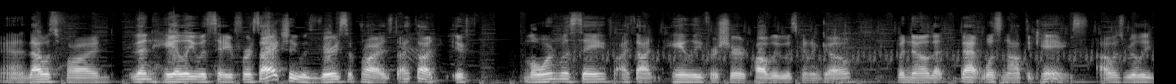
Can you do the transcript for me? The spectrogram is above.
and that was fine. Then Haley was saved first. I actually was very surprised. I thought if Lauren was safe, I thought Haley for sure probably was gonna go. But no, that that was not the case. I was really,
